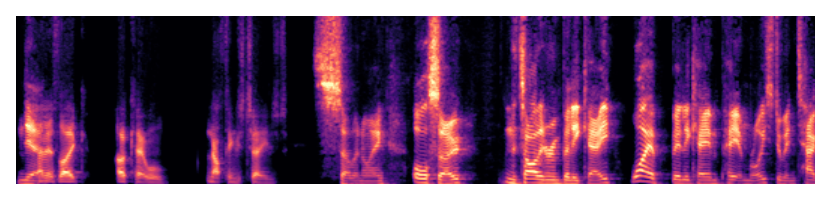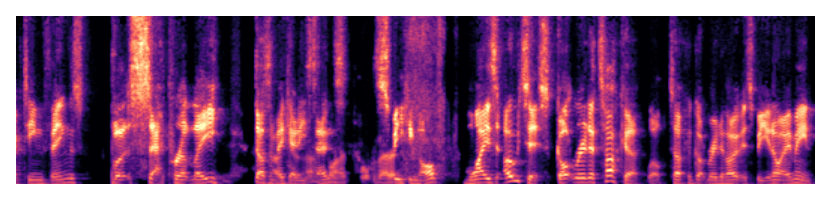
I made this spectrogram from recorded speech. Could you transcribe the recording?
Yeah. And it's like, okay, well, nothing's changed. So annoying. Also, Natalya and Billie Kay. Why are Billie Kay and Peyton Royce doing tag team things, but separately? Doesn't make any I don't wanna sense. it. Speaking of, why is Otis got rid of Tucker? Well, Tucker got rid of Otis, but you know what I mean.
